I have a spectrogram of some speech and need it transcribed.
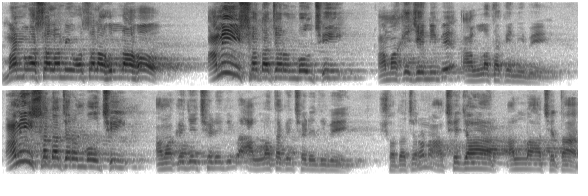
মান ওয়াসালানি ওয়াসালাহুল্লাহ, আমি সদাচরণ বলছি, আমাকে যে নিবে, আল্লাহ তাকে নিবে। আমি সদাচরণ বলছি, আমাকে যে ছেড়ে দিবে, আল্লাহ তাকে ছেড়ে দিবে। সদাচরণ আছে যার, আল্লাহ আছে তার।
